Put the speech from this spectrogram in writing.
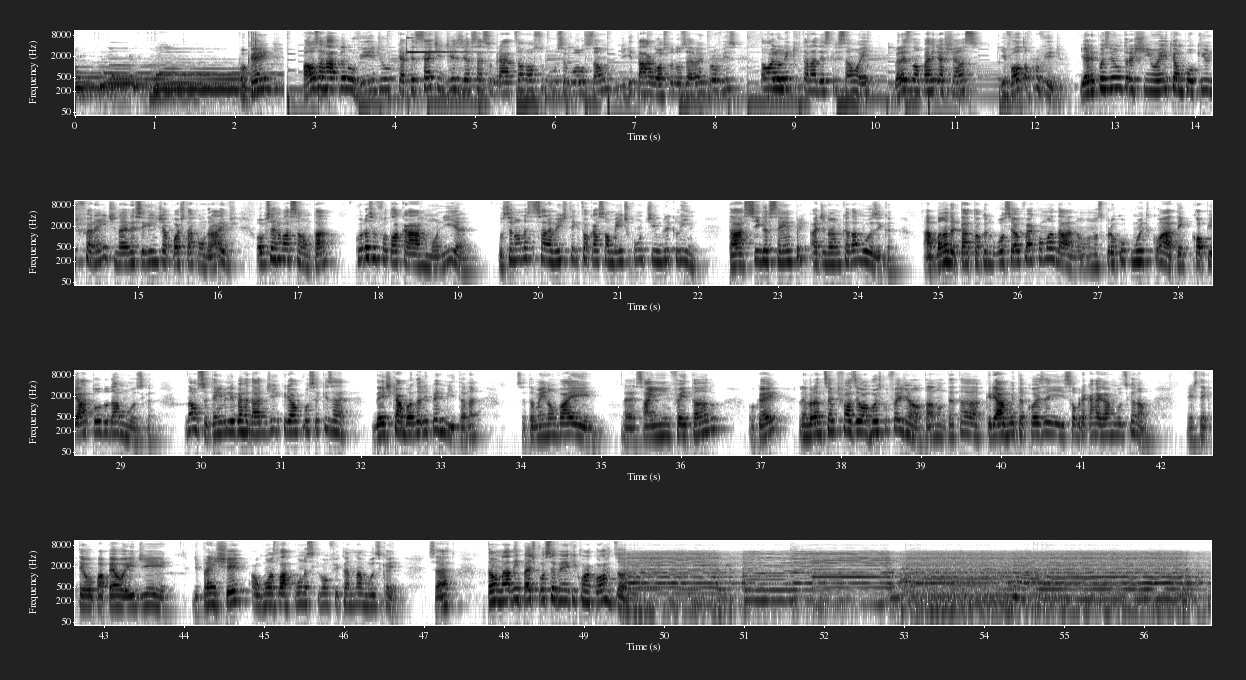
Ok? Pausa rápida no vídeo. Quer ter 7 dias de acesso grátis ao nosso curso Evolução de Guitarra Gospel do Zero ao Improviso? Então olha o link que está na descrição aí. Beleza? Não perde a chance. E volta pro vídeo. E aí depois vem um trechinho aí que é um pouquinho diferente, né? Nesse aqui a gente já pode estar com drive. Observação, tá? Quando você for tocar a harmonia, você não necessariamente tem que tocar somente com o timbre clean tá? Siga sempre a dinâmica da música. A banda que está tocando com você é o que vai comandar. Não, não se preocupe muito com, ah, tem que copiar tudo da música. Não, você tem liberdade de criar o que você quiser, desde que a banda lhe permita, né? Você também não vai é, sair enfeitando, ok? Lembrando sempre de fazer o arroz com feijão, tá? Não tenta criar muita coisa e sobrecarregar a música, não. A gente tem que ter o papel aí de, de preencher algumas lacunas que vão ficando na música aí, certo? Então nada impede que você venha aqui com acordes, ó.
